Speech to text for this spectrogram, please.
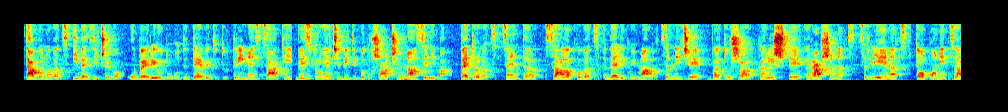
Tabanovac i Vezičevo. U periodu od 9 do 13 sati bez struje će biti potrošači u naseljima Petrovac, Centar, Salakovac, Veliko i Malo Crniće, Batuša, Kalište, Rašanac, Crljenac, Toponica,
